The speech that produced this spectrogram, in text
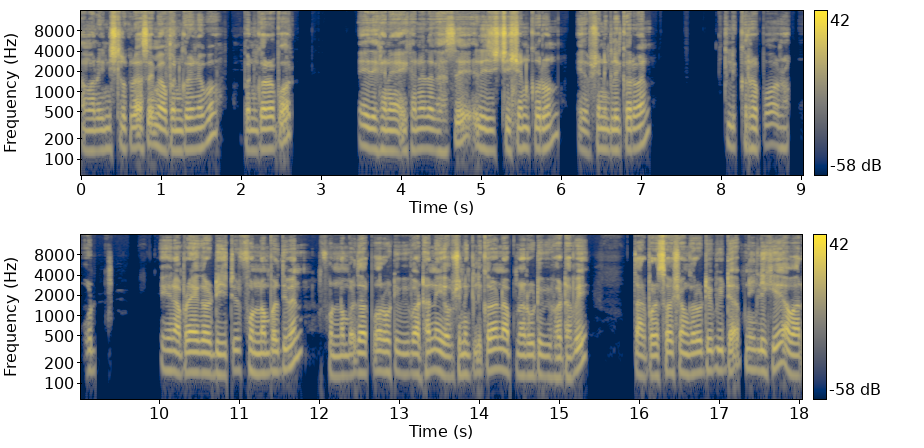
আমার ইনস্টল করা আছে, আমি ওপেন করে নেব। ওপেন করার পর, এই দেখেন এখানে লেখা আছে রেজিস্ট্রেশন করুন। এই অপশানে ক্লিক করবেন। ক্লিক করার পর এখানে আপনার এগারো ডিজিটের ফোন নাম্বার দিবেন। ফোন নাম্বার দেওয়ার পর ওটিপি পাঠান। এই অপশানে ক্লিক করেন, আপনার ওটিপি পাঠাবে। তারপরে ছয় সংখ্যার ওটিপিটা আপনি লিখে আবার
